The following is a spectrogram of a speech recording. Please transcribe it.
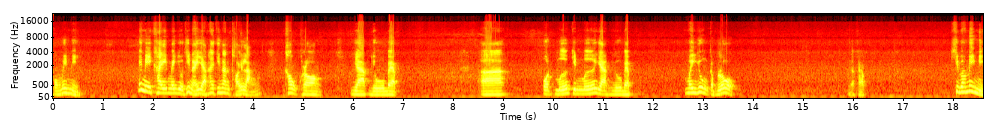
คงไม่มี ไม่มีใครมาอยู่ที่ไหน อยากให้ที่นั่นถอยหลัง เข้าครอง อยากอยู่แบบออดมื้อกินมื้อ อยากอยู่แบบไม่ยุ่งกับโลกนะครับ คิดว่าไม่มี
